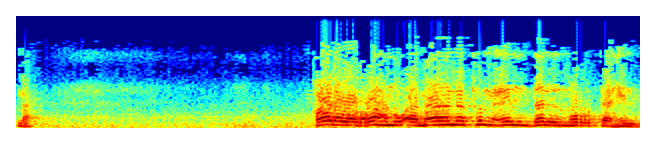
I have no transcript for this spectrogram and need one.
نعم. قال والرهن أمانة عند المرتهن.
